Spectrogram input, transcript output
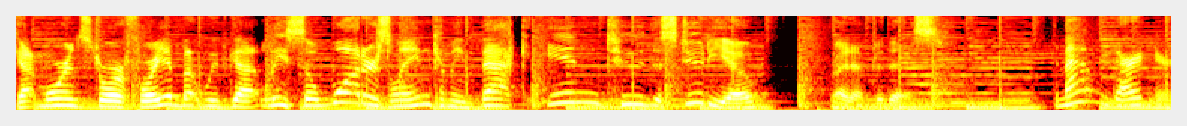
Got more in store for you, but we've got Lisa Waters Lane coming back into the studio right after this. The Mountain Gardener,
